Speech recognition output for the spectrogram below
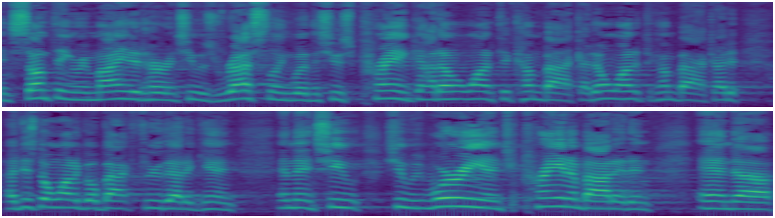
and something reminded her, and she was wrestling with it. she was praying, God, I don't want it to come back. I don't want it to come back. I, I just don't want to go back through that again. And then she, she was worrying, praying about it. And, and, uh,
